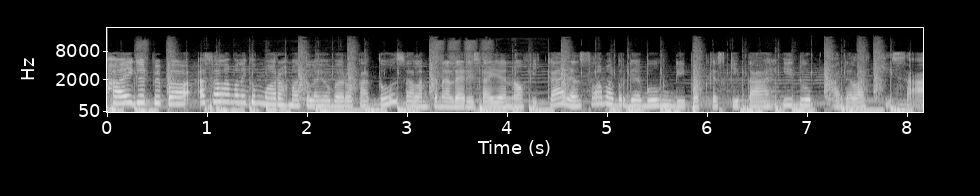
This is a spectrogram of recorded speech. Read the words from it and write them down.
Hai good people, Assalamualaikum warahmatullahi wabarakatuh Salam kenal dari saya Novika dan selamat bergabung di podcast kita Hidup adalah Kisah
